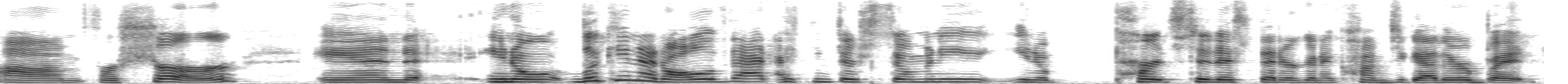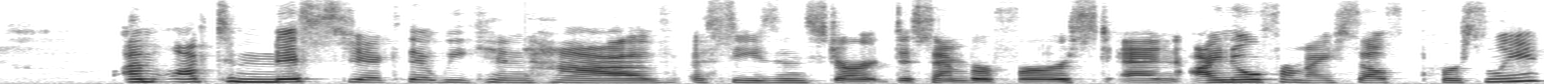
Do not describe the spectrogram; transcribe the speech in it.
um, for sure. And you know, looking at all of that, I think there's so many you know parts to this that are going to come together, but I'm optimistic that we can have a season start December 1st. And I know for myself personally,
